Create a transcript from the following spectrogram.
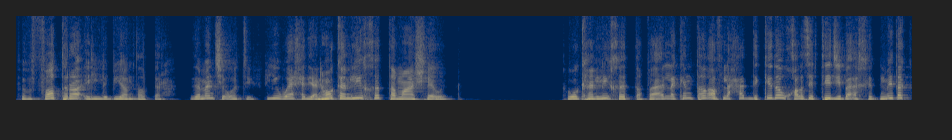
في الفترة اللي بينتظرها. زي ما انت قلتي في واحد يعني هو كان ليه خطة مع شاول. هو كان ليه خطة فقال لك انت اقف لحد كده وخلاص ابتدي بقى خدمتك.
